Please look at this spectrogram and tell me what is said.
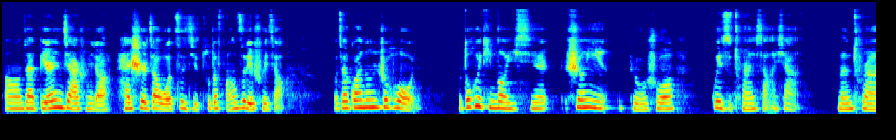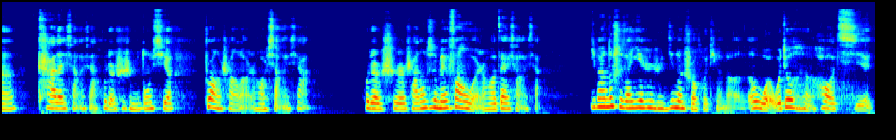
嗯在别人家睡觉，还是在我自己租的房子里睡觉，我在关灯之后，我都会听到一些声音，比如说柜子突然响一下，门突然咔的响一下，或者是什么东西撞上了，然后响一下，或者是啥东西没放稳，然后再想一下。一般都是在夜深人静的时候会听到。那我我就很好奇，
